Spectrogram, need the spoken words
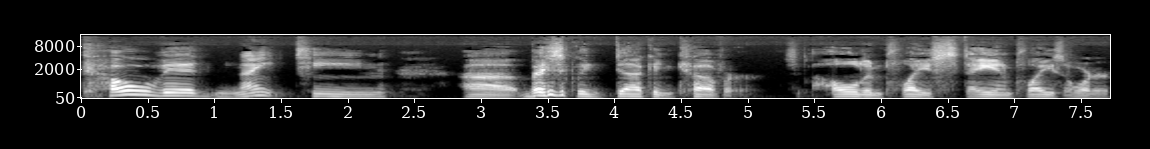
COVID 19 uh, basically duck and cover, hold in place, stay in place order,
